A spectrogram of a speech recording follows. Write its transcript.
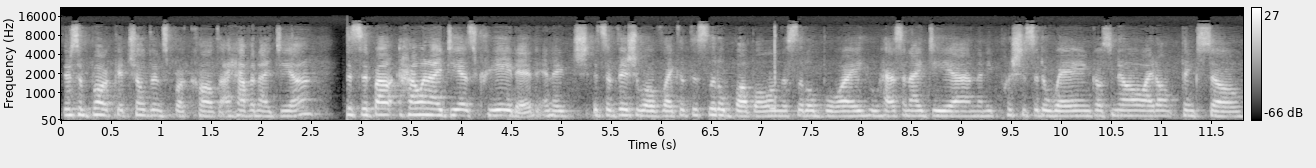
There's a book, a children's book called I Have an Idea. It's about how an idea is created, and it, it's a visual of like this little bubble and this little boy who has an idea, and then he pushes it away and goes, No, I don't think so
